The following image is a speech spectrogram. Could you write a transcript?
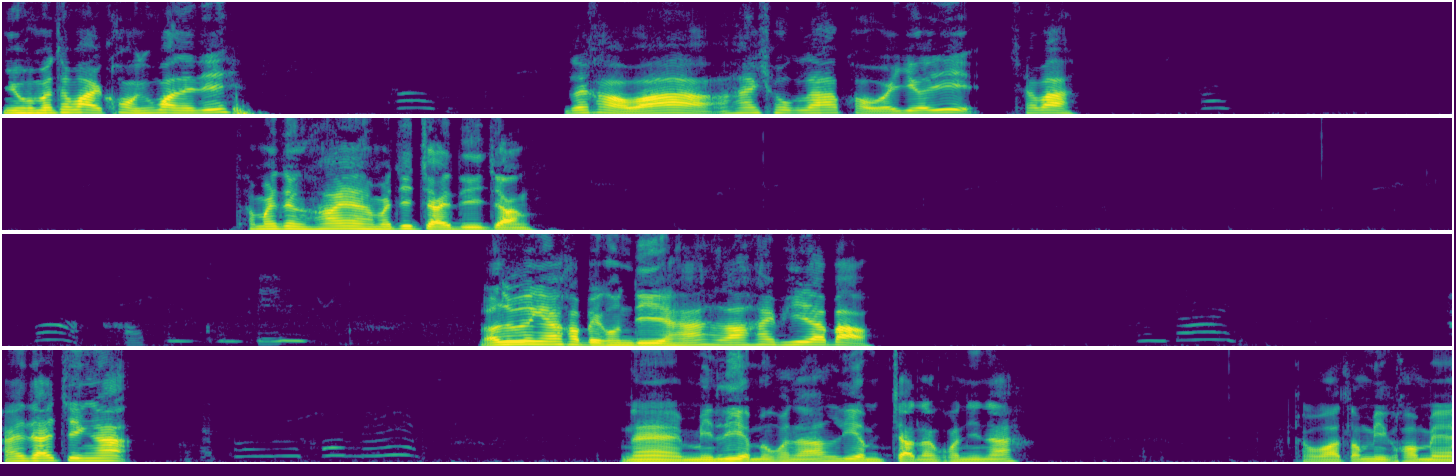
มีคนมาถวายของทุกวันเลยดิ ได้ข่าวว่าให้โชคลาภเขาไว้เยอะดิใช่ป่ะทำไมถึงให้อะทำไมจิตใจดีจังว่าเขาเป็นคนดี แล้วรู้ยังไงเขาเป็นคนดีฮะ แล้วให้พี่ได้เปล่าให้ได้ ให้ได้จริงอะแแน่มีเหลี่ยมทุกคนนะเหลี่ยมจัดนะคนนี้นะขแต่ว่าต้องมีข้อแม้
